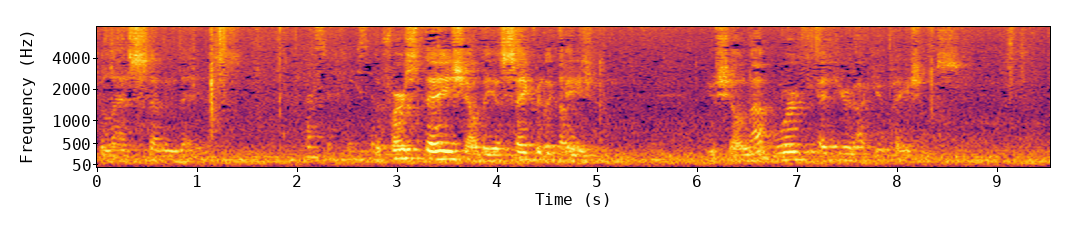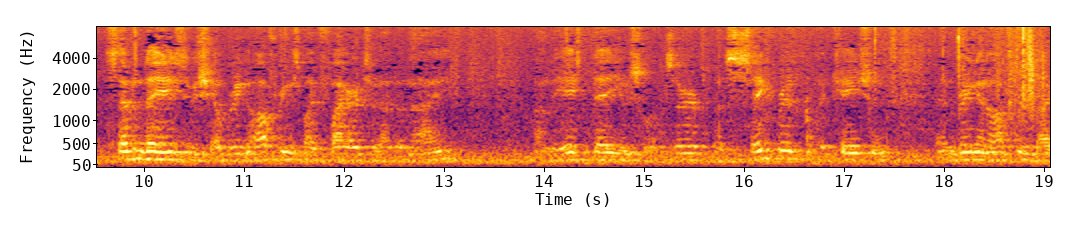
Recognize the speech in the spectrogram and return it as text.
to last seven days. The first day shall be a sacred occasion. You shall not work at your occupations. Seven days you shall bring offerings by fire to Adonai. The eighth day you shall observe a sacred occasion and bring an offering by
